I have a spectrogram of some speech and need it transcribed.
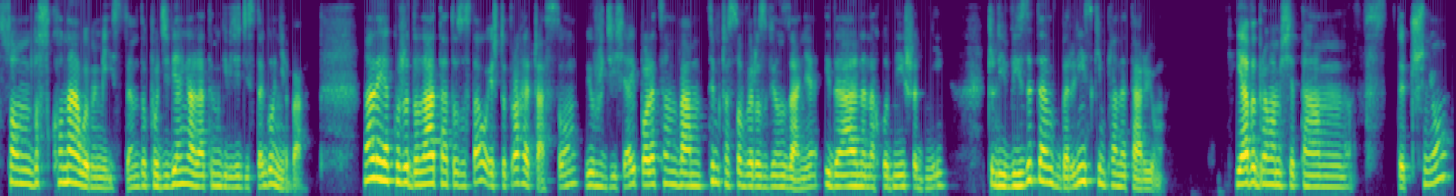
są doskonałym miejscem do podziwiania latem gwieździstego nieba. No ale jako, że do lata to zostało jeszcze trochę czasu, już dzisiaj polecam Wam tymczasowe rozwiązanie, idealne na chłodniejsze dni, czyli wizytę w berlińskim planetarium. Ja wybrałam się tam w styczniu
